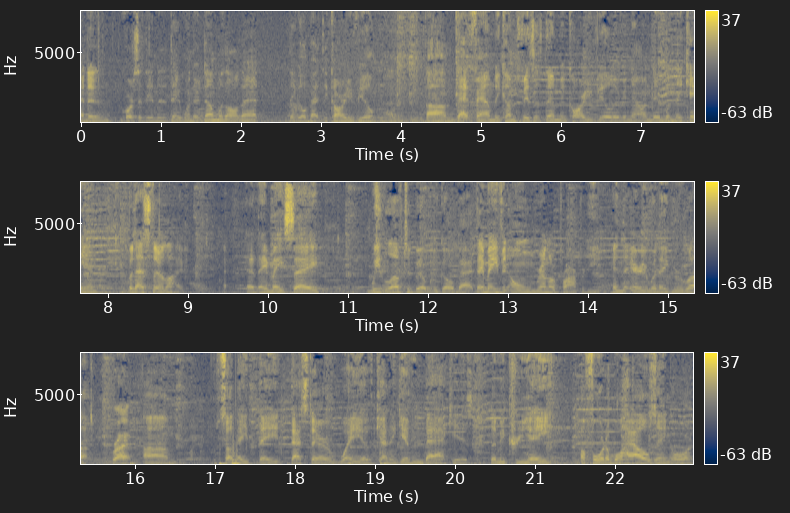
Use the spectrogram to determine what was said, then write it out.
And then, of course, at the end of the day, when they're done with all that, They go back to Collierville. Um, that family comes visit them in Collierville every now and then when they can. But that's their life. And they may say, we'd love to be able to go back. They may even own rental property in the area where they grew up. Right. So they, they that's their way of kind of giving back is let me create affordable housing or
